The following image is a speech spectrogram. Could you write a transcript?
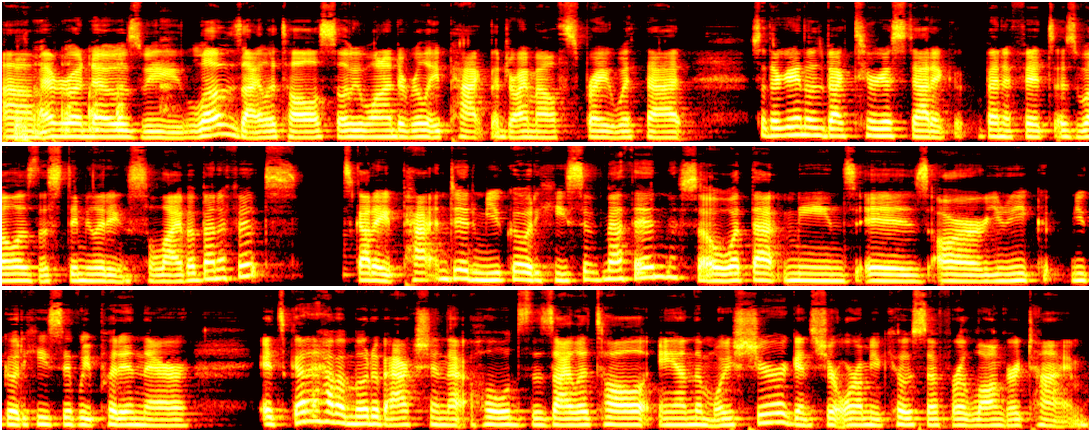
Um, everyone knows we love xylitol, so we wanted to really pack the dry mouth spray with that. So they're getting those bacteriostatic benefits as well as the stimulating saliva benefits. It's got a patented mucoadhesive method. So what that means is our unique mucoadhesive we put in there, it's going to have a mode of action that holds the xylitol and the moisture against your oral mucosa for a longer time.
